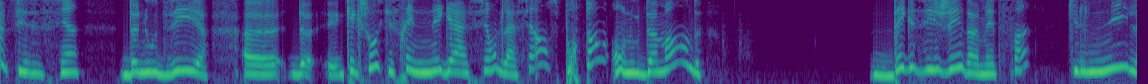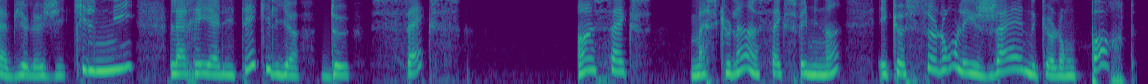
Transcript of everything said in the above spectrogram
à un physicien de nous dire euh, quelque chose qui serait une négation de la science. Pourtant, on nous demande d'exiger d'un médecin qu'il nie la biologie, qu'il nie la réalité qu'il y a deux sexes, un sexe masculin, un sexe féminin, et que selon les gènes que l'on porte,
